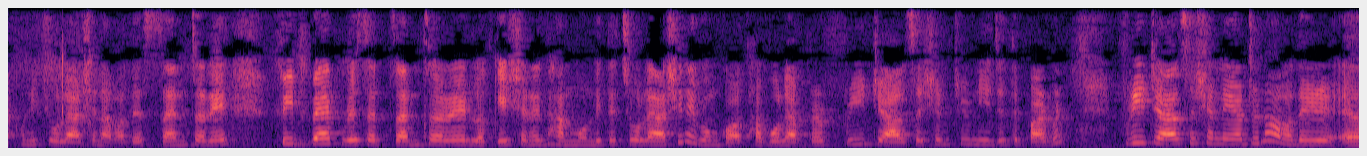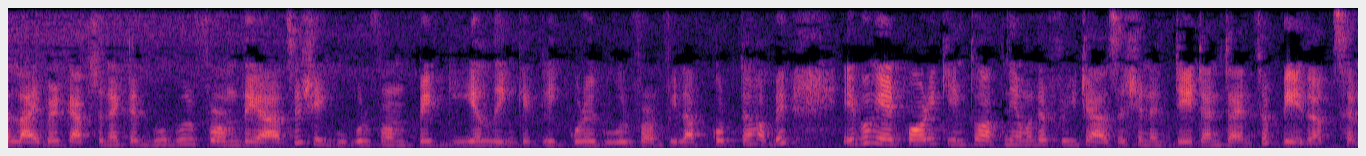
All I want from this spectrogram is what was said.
এখনই চলে আসেন আমাদের সেন্টারে ফিডব্যাক রিসার্চ সেন্টারের লোকেশনে ধানমন্ডিতে চলে আসেন এবং কথা বলে আপনার ফ্রি ট্রায়াল সেশনটিও নিয়ে যেতে পারবেন। ফ্রি ট্রায়াল সেশন নেওয়ার জন্য আমাদের লাইভের ক্যাপশনে একটা গুগল ফর্ম দেওয়া আছে। সেই গুগল ফর্ম পে গিয়ে লিঙ্কে ক্লিক করে গুগল ফর্ম ফিল আপ করতে হবে এবং এরপরে কিন্তু আপনি আমাদের ফ্রি ট্রায়াল সেশনের ডেট অ্যান্ড টাইমটা পেয়ে যাচ্ছেন।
